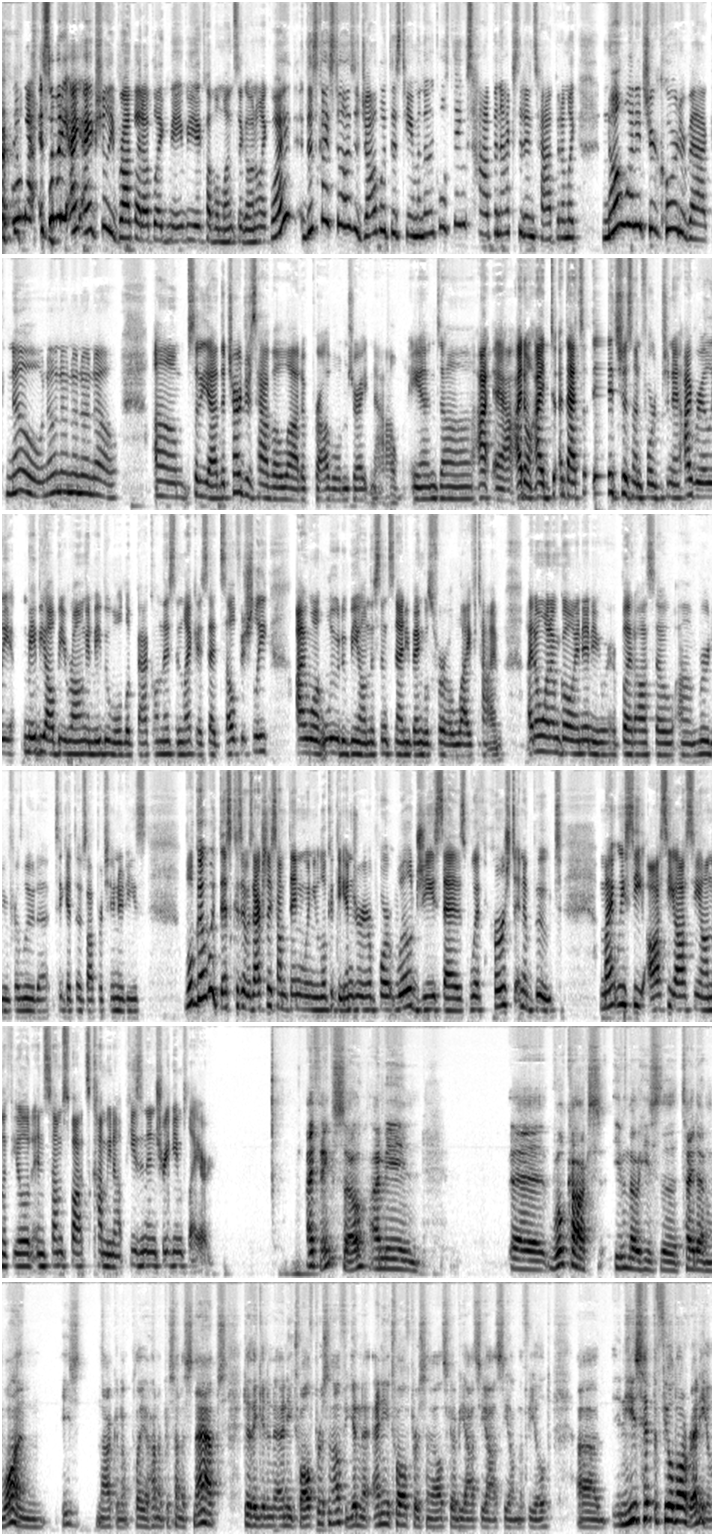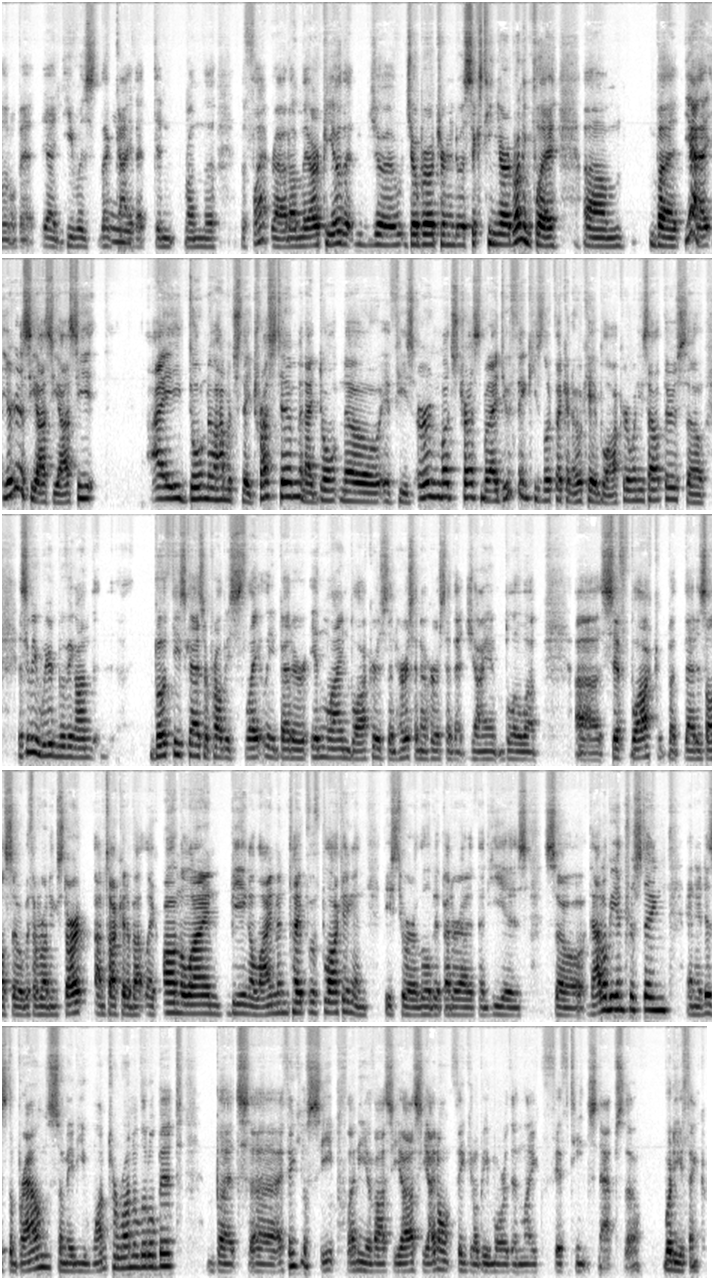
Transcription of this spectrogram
Oh, somebody, I actually brought that up like maybe a couple months ago, and I'm like, "What? This guy still has a job with this team?" And they're like, "Well, things happen, accidents happen." I'm like, "Not when it's your quarterback. No, no, no, no, no, no." Um, so yeah, the Chargers have a lot of problems right now, and uh, I I don't I that's it's just unfortunate. I really maybe I'll be wrong, and maybe we'll look back on this. And like I said, selfishly, I want Lou to be on the Cincinnati Bengals for a lifetime. I don't want him going anywhere, but also um, rooting for Lou to, to get those opportunities. We'll go with this because it was actually something when you look at the injury report. Will G says with Hurst in a boot, might we see Asiasi on the field in some spots coming up? He's an intriguing player. I think so. I mean, uh, Wilcox, even though he's the tight end one, he's not going to play 100% of snaps. Do they get into any 12 personnel? If you get into any 12 personnel, it's going to be Asiasi on the field. Uh, and he's hit the field already a little bit. Yeah, he was the mm. guy that didn't run the, the flat route on the RPO that Joe, Joe Burrow turned into a 16 yard running play. Um, but yeah, you're going to see Asiasi. I don't know how much they trust him, and I don't know if he's earned much trust, but I do think he's looked like an okay blocker when he's out there. So it's gonna be weird moving on. Both these guys are probably slightly better inline blockers than Hurst. I know Hurst had that giant blow up uh, sift block, but that is also with a running start. I'm talking about like on the line being a lineman type of blocking, and these two are a little bit better at it than he is. So that'll be interesting. And it is the Browns, so maybe you want to run a little bit but uh, I think you'll see plenty of Asiasi. I don't think it'll be more than like 15 snaps, though. What do you think?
